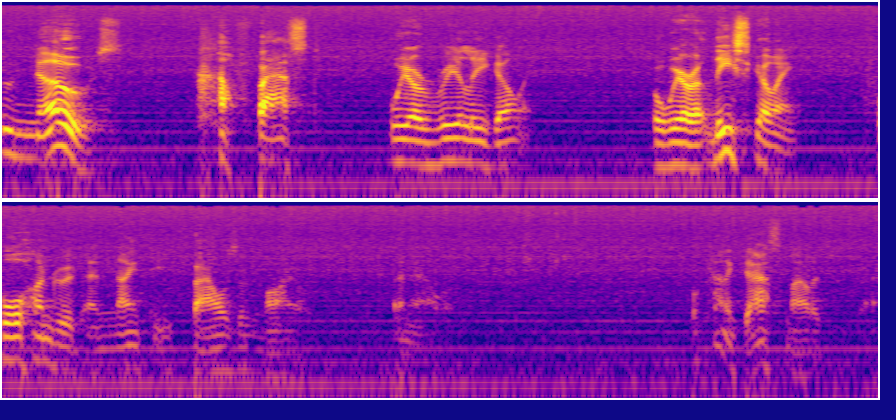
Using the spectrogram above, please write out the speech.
Who knows how fast we are really going? But we are at least going 490,000 miles an hour. What kind of gas mileage is that?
